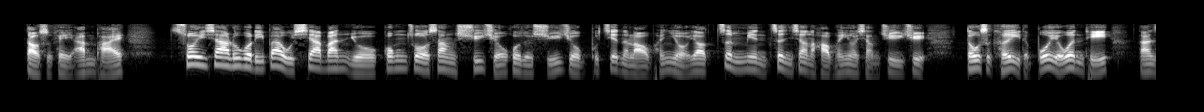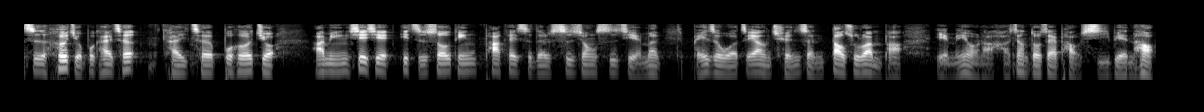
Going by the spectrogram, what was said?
倒是可以安排。说一下，如果礼拜五下班有工作上需求，或者许久不见的老朋友要正面正向的好朋友想聚一聚，都是可以的，不会有问题。但是喝酒不开车，开车不喝酒。阿明，谢谢一直收听 Podcast 的师兄师姐们，陪着我这样全省到处乱跑也没有了，好像都在跑西边哈。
